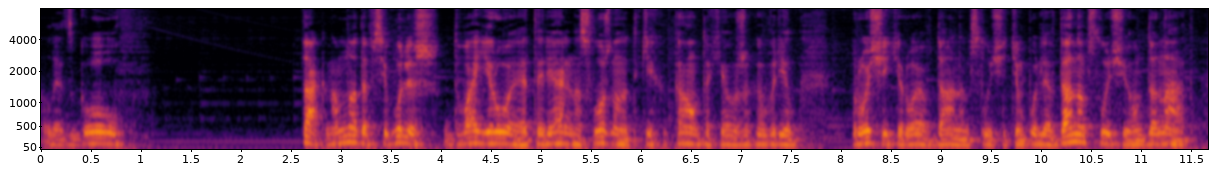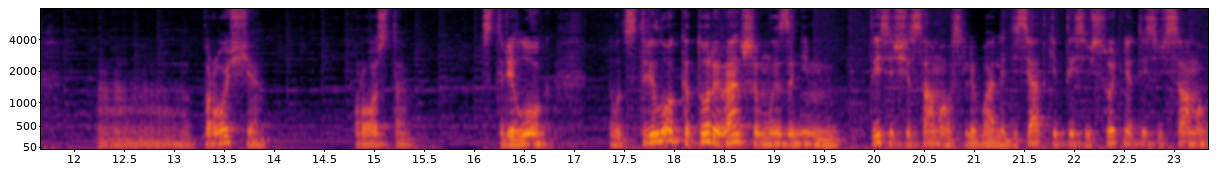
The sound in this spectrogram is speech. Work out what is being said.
Let's go. Так, нам надо всего лишь два героя. Это реально сложно на таких аккаунтах, я уже говорил. Проще героя в данном случае. Тем более в данном случае он донат. А, проще. Просто. Стрелок. Вот стрелок, который раньше мы за ним тысячи самов сливали, десятки тысяч, сотни тысяч самов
